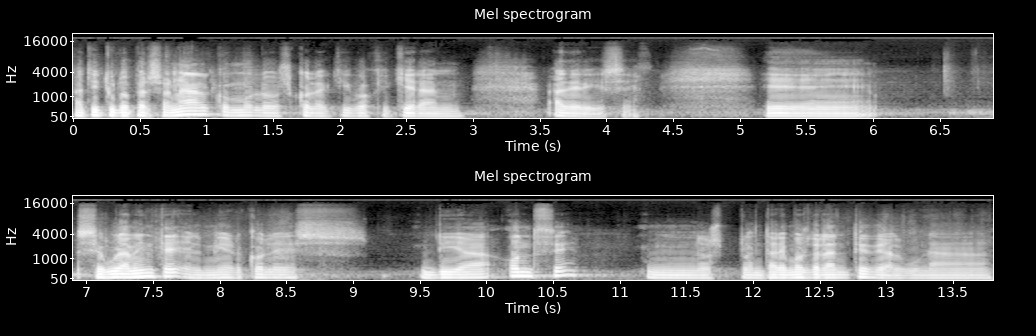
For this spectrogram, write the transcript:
a título personal como los colectivos que quieran adherirse. Eh, seguramente el miércoles día 11 mm, nos plantaremos delante de alguna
